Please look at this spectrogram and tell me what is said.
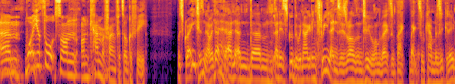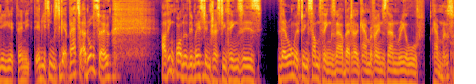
Um, Mm. what are your thoughts on on camera phone photography? It's great, isn't it? I mean, that, and and um, and it's good that we're now getting three lenses rather than two on the backs of back, backs of cameras. It could only get only, it only seems to get better. And also, I think one of the most interesting things is they're almost doing some things now better camera phones than real cameras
